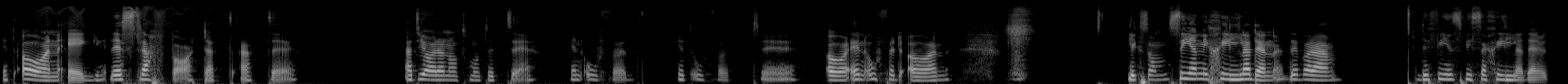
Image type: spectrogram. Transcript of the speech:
ett örnägg, det är straffbart att, att, eh, att göra något mot ett, eh, en ofödd, ett ofött, eh, ö, en ofödd örn. Liksom, ser ni skillnaden? Det, är bara, det finns vissa skillnader.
